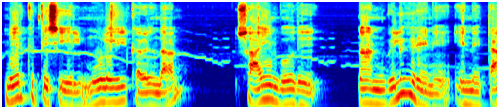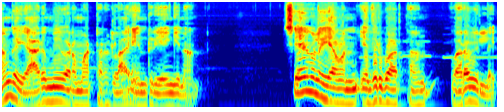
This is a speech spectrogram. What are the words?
மேற்கு திசையில் மூலையில் கவிழ்ந்தான். சாயும்போது நான் விழுகிறேனே என்னை தாங்க யாருமே வரமாட்டார்களா? என்று ஏங்கினான். சேவலை அவன் எதிர்பார்த்தான் வரவில்லை.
